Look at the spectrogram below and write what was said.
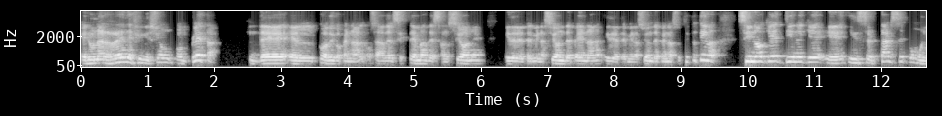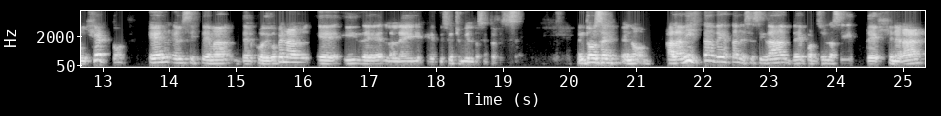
en una redefinición completa del Código Penal, o sea, del sistema de sanciones y de determinación de pena y de determinación de pena sustitutiva, sino que tiene que eh, insertarse como injerto en el sistema del Código Penal eh, y de la ley 18.216. Eh, Entonces, no, a la vista de esta necesidad de, por decirlo así, de generar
